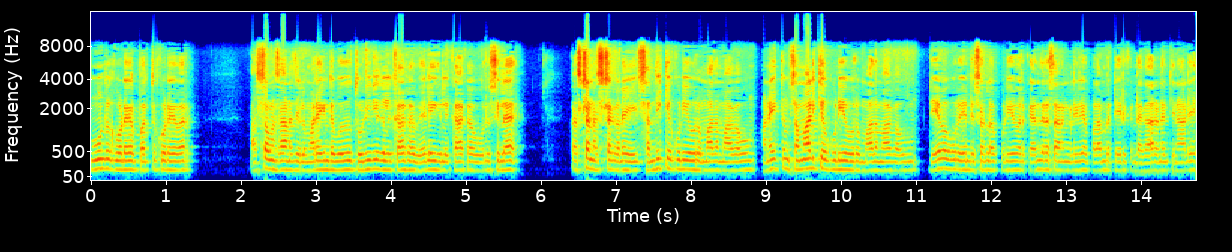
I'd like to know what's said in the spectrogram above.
மூன்று கூடையவர் பத்து கூடையவர் அஸ்தமசானத்தில் மறைகின்ற போது தொழில்களுக்காக வேலைகளுக்காக ஒரு சில கஷ்ட நஷ்டங்களை சந்திக்கக்கூடிய ஒரு மாதமாகவும் அனைத்தும் சமாளிக்கக்கூடிய ஒரு மாதமாகவும் தேவகுரு என்று சொல்லக்கூடியவர் கேந்திர ஸ்தானங்களிலே பலம் பெற்றிருக்கின்ற காரணத்தினாலே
